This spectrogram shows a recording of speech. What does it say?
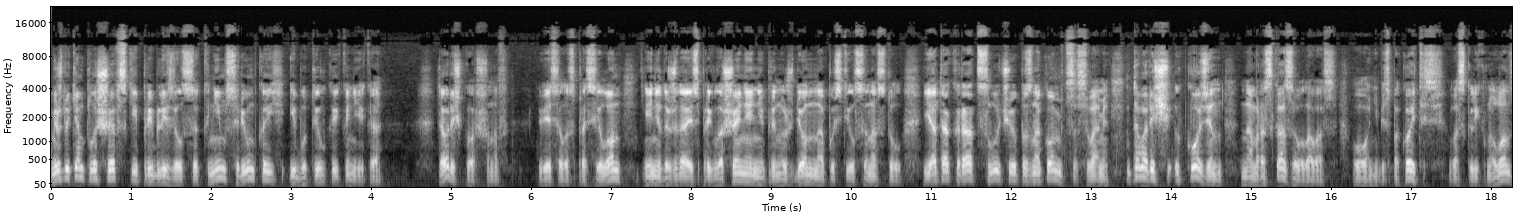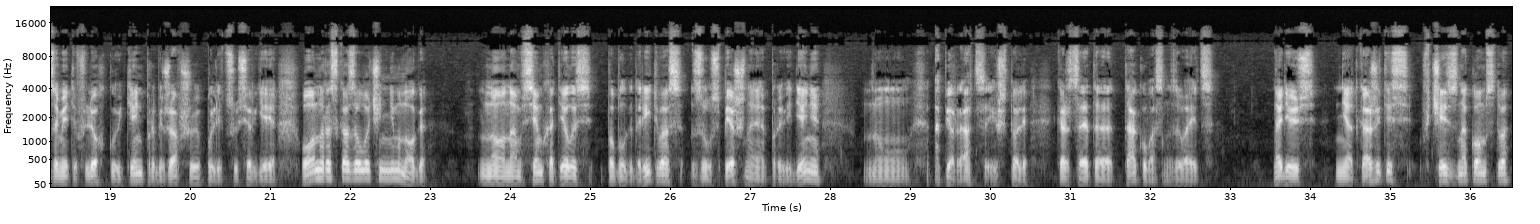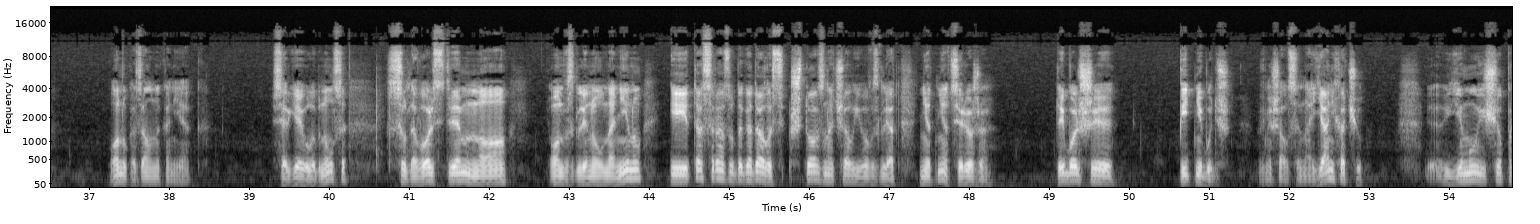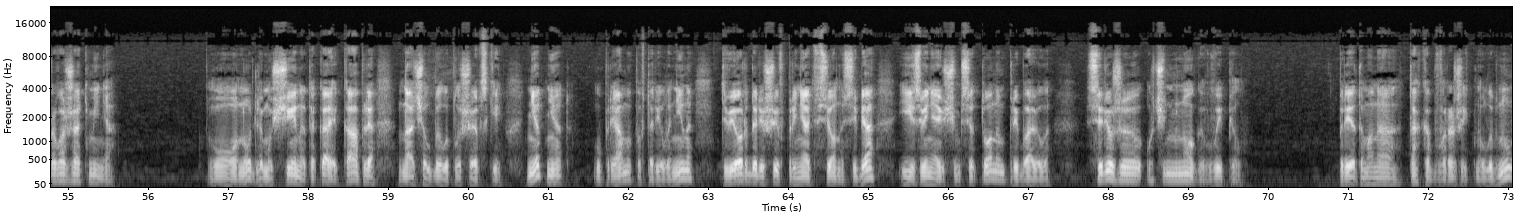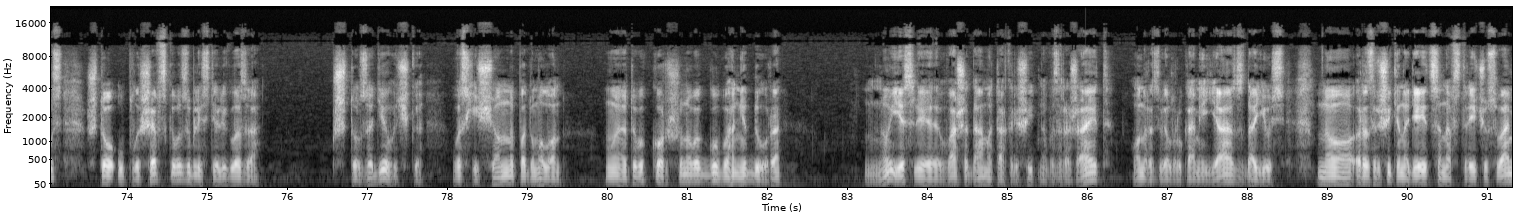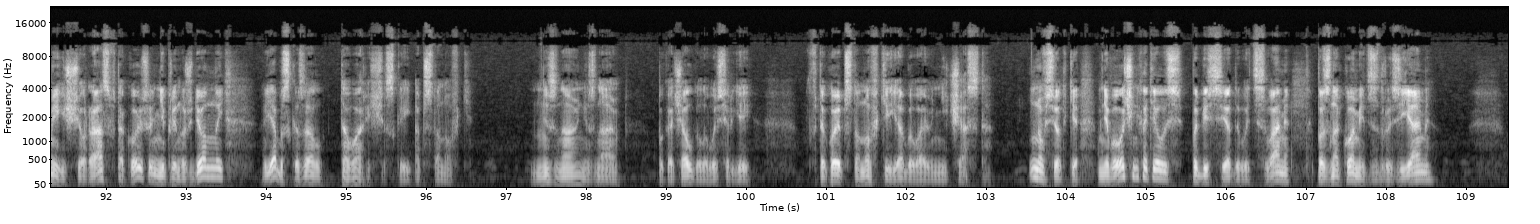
Между тем Плышевский приблизился к ним с рюмкой и бутылкой коньяка. — Товарищ Коршунов, — весело спросил он, и, не дожидаясь приглашения, непринужденно опустился на стул. — Я так рад случаю познакомиться с вами. Товарищ Козин нам рассказывал о вас. — О, не беспокойтесь, — воскликнул он, заметив легкую тень, пробежавшую по лицу Сергея. Он рассказывал очень немного. Но нам всем хотелось поблагодарить вас за успешное проведение, ну, операции, что ли. Кажется, это так у вас называется. Надеюсь, не откажетесь в честь знакомства?» Он указал на коньяк. Сергей улыбнулся с удовольствием, но он взглянул на Нину, и та сразу догадалась, что означал его взгляд. «Нет-нет, Сережа, ты больше пить не будешь», — вмешался на. «Я не хочу. Ему еще провожать меня». «О, ну, для мужчины такая капля», — начал было Плышевский. «Нет-нет, упрямо повторила Нина, твердо решив принять все на себя и извиняющимся тоном прибавила. Сережа очень много выпил. При этом она так обворожительно улыбнулась, что у Плышевского заблестели глаза. «Что за девочка?» — восхищенно подумал он. «У этого Коршунова губа не дура». «Ну, если ваша дама так решительно возражает, он развел руками. «Я сдаюсь. Но разрешите надеяться на встречу с вами еще раз в такой же непринужденной, я бы сказал, товарищеской обстановке». «Не знаю, не знаю», — покачал головой Сергей. «В такой обстановке я бываю нечасто. Но все-таки мне бы очень хотелось побеседовать с вами, познакомить с друзьями.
